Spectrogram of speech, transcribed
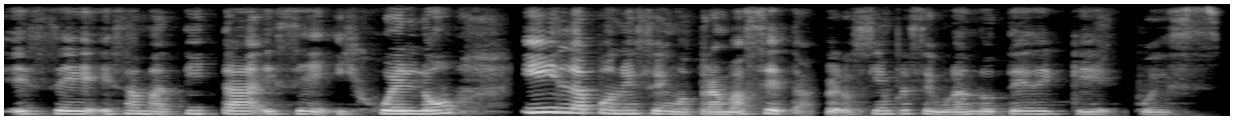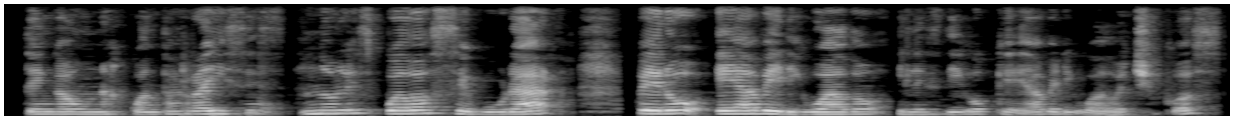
ese, esa matita, ese hijuelo y la pones en otra maceta, pero siempre asegurándote de que pues tenga unas cuantas raíces. No les puedo asegurar, pero he averiguado, y les digo que he averiguado chicos,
